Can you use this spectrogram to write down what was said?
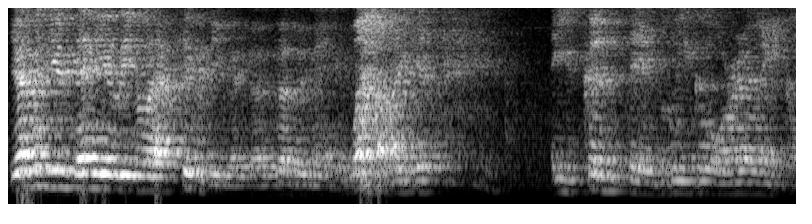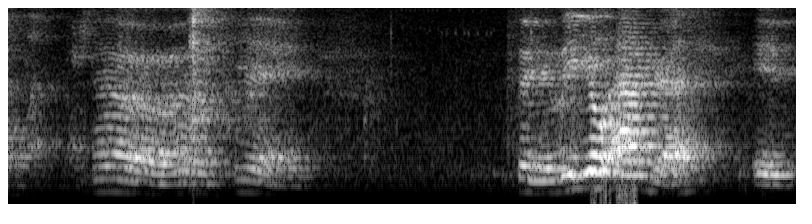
You haven't used any illegal activity with those other names. Well, I guess you couldn't say it's legal or illegal. Oh, okay. So your legal address is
